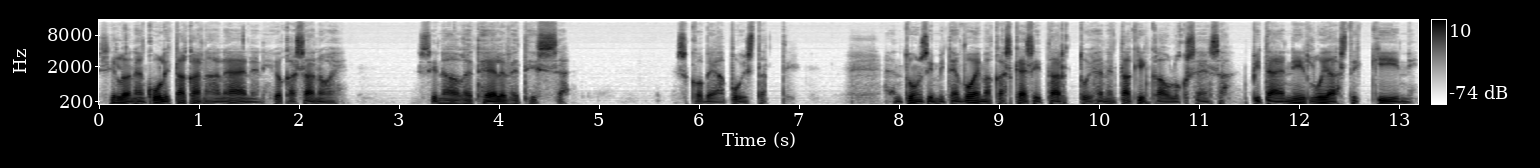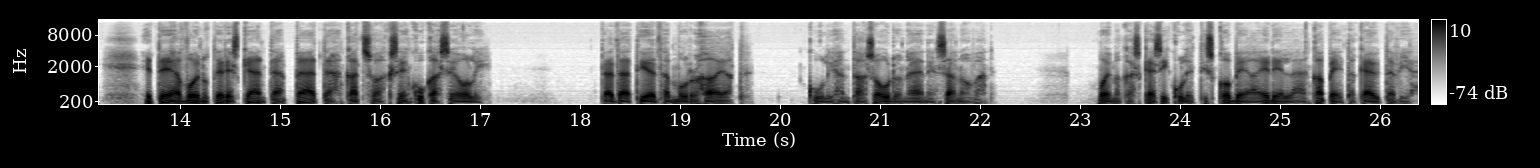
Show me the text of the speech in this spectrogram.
Silloin hän kuuli takanaan äänen, joka sanoi, sinä olet helvetissä. Skobea puistatti. Hän tunsi, miten voimakas käsi tarttui hänen takinkaulukseensa, pitäen niin lujasti kiinni, ettei hän voinut edes kääntää päätään katsoakseen, kuka se oli. Tätä tietä murhaajat, kuuli hän taas oudon äänen sanovan. Voimakas käsi kuljetti Skobea edellään kapeita käytäviä.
